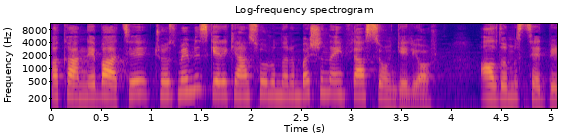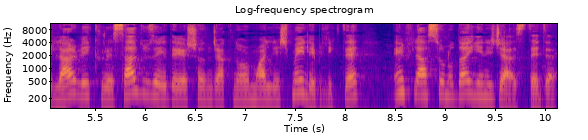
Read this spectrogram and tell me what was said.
Bakan Nebati, çözmemiz gereken sorunların başında enflasyon geliyor. Aldığımız tedbirler ve küresel düzeyde yaşanacak normalleşme ile birlikte enflasyonu da yeneceğiz dedi.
